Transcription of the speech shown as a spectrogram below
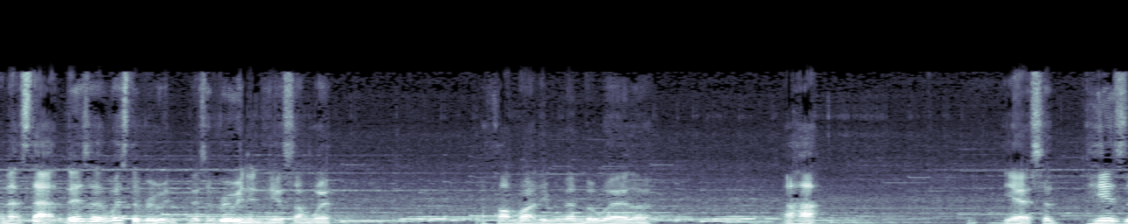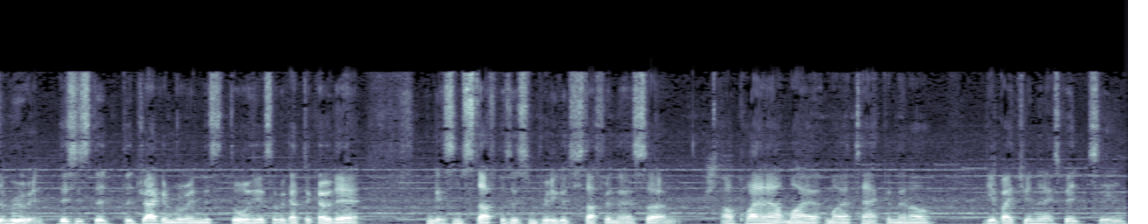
and that's that. There's a where's the ruin? There's a ruin in here somewhere. I can't rightly remember where though. Aha. Yeah, so here's the ruin. This is the the dragon ruin. This door here. So we got to go there and get some stuff because there's some pretty good stuff in there. So um, I'll plan out my my attack and then I'll get back to you in the next vid. See you.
